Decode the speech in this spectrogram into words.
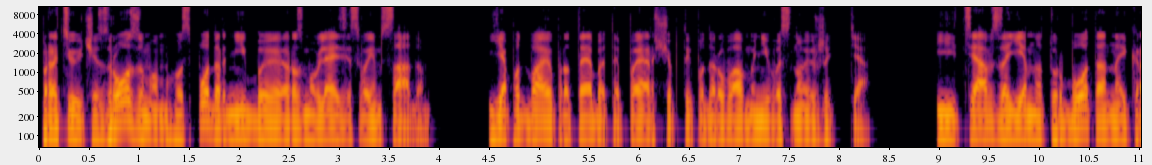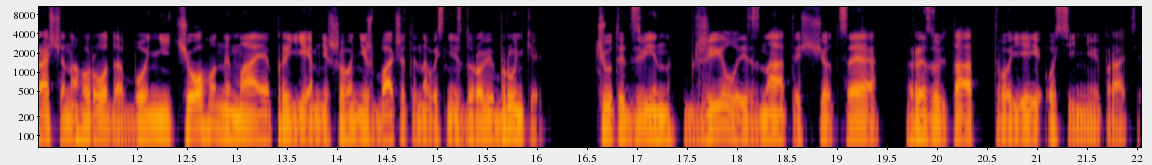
Працюючи з розумом, господар ніби розмовляє зі своїм садом. Я подбаю про тебе тепер, щоб ти подарував мені весною життя. І ця взаємна турбота найкраща нагорода, бо нічого немає приємнішого, ніж бачити навесні здорові бруньки, чути дзвін бджіл і знати, що це результат твоєї осінньої праці.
